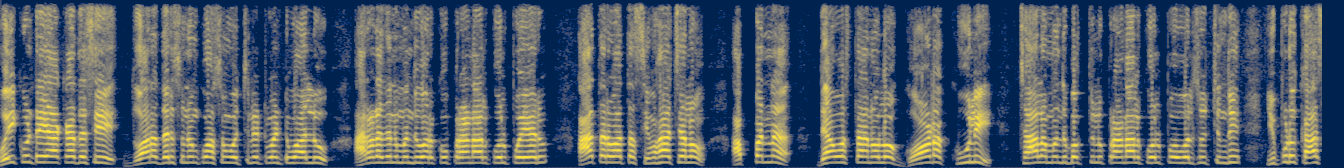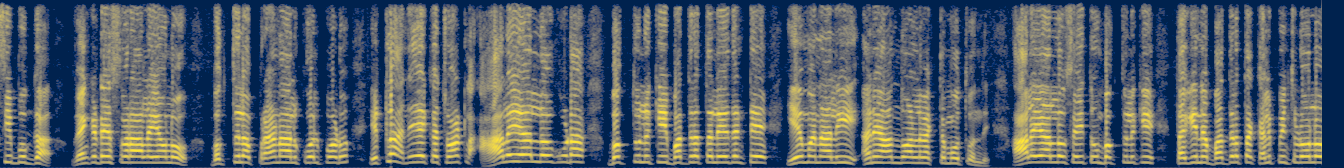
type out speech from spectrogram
వైకుంఠ ఏకాదశి ద్వార దర్శనం కోసం వచ్చినటువంటి వాళ్ళు అరడజన మంది వరకు ప్రాణాలు కోల్పోయారు. ఆ తర్వాత సింహాచలం అప్పన్న దేవస్థానంలో గోడ కూలి చాలామంది భక్తులు ప్రాణాలు కోల్పోవలసి వచ్చింది. ఇప్పుడు కాశీబుగ్గ వెంకటేశ్వర ఆలయంలో భక్తుల ప్రాణాలు కోల్పోవడం ఇట్లా అనేక చోట్ల ఆలయాల్లో కూడా భక్తులకి భద్రత లేదంటే ఏమనాలి అనే ఆందోళన వ్యక్తమవుతుంది. ఆలయాల్లో సైతం భక్తులకి తగిన భద్రత కల్పించడంలో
